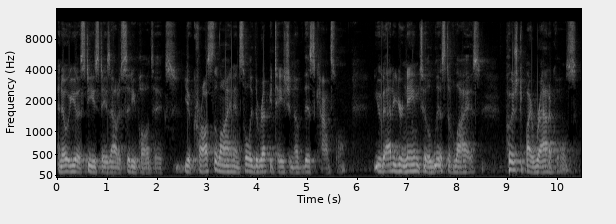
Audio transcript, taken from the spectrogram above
and OUSD stays out of city politics. You have crossed the line and sullied the reputation of this council. You have added your name to a list of lies pushed by radicals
